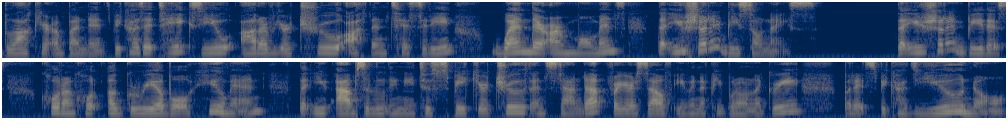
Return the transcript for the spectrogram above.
block your abundance because it takes you out of your true authenticity when there are moments that you shouldn't be so nice, that you shouldn't be this quote unquote agreeable human, that you absolutely need to speak your truth and stand up for yourself, even if people don't agree. But it's because you know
